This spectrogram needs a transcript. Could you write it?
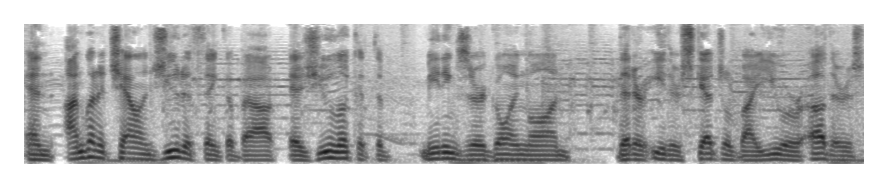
And I'm going to challenge you to think about as you look at the meetings that are going on that are either scheduled by you or others,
